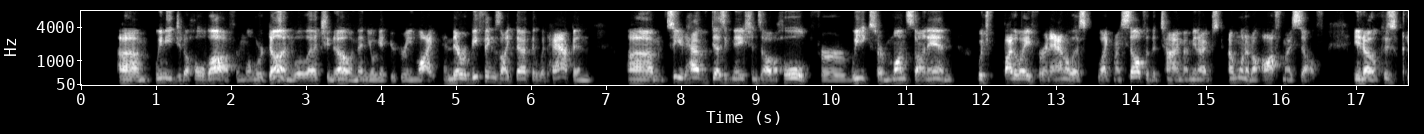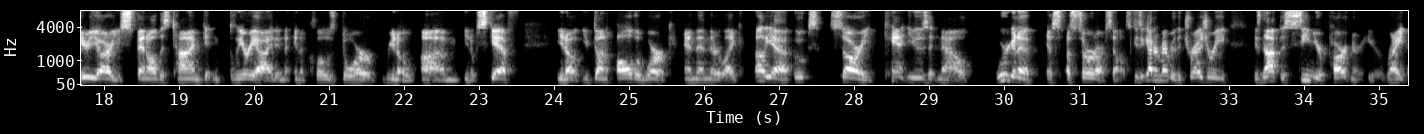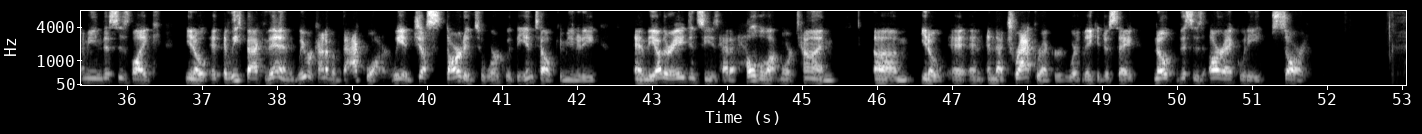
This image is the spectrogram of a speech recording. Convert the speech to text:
um, we need you to hold off. And when we're done, we'll let you know, and then you'll get your green light. And there would be things like that that would happen. Um, so you'd have designations on hold for weeks or months on end. Which, by the way, for an analyst like myself at the time, I mean, I just I wanted to off myself, you know, because here you are, you spent all this time getting bleary eyed in, in a closed door, you know, um, you know, SCIF. You know you've done all the work and then they're like oh yeah oops sorry can't use it now. We're going to assert ourselves. Because you got to remember the treasury is not the senior partner here right? I mean this is like you know at, at, least back then we were kind of a backwater. We had just started to work with the intel community and the other agencies had a hell of a lot more time um, you know and and that track record where they could just say nope this is our equity sorry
